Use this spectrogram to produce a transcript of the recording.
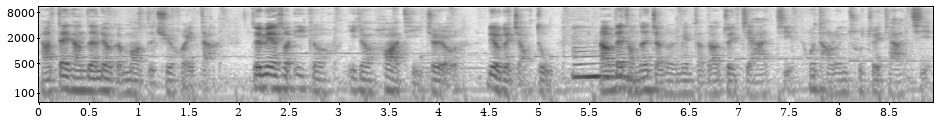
然后戴上这六个帽子去回答，这边说一个一个话题就有六个角度，然后再从这角度里面找到最佳解，或讨论出最佳解。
